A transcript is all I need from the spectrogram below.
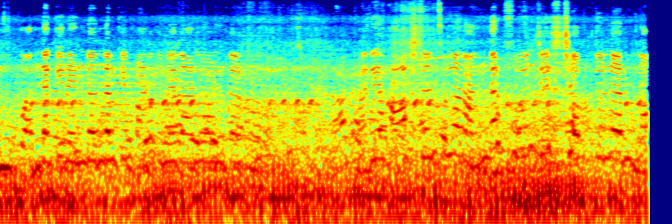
నువ్వు వందకి రెండు వందలకి పడుకునేదాను అంటారు. అదే హాస్టల్స్లో అందరు ఫోన్ చేసి చెప్తున్నారు. నా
